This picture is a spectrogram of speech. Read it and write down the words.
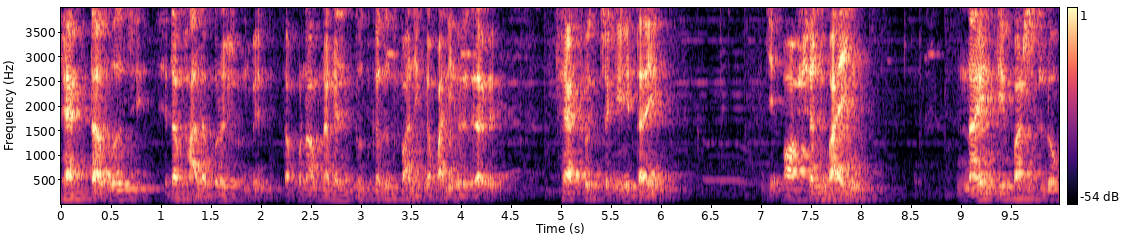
ফ্যাক্টটা বলছি, সেটা ভালো করে শুনবেন। তখন আপনার কাছে দুধ কা দুধ, পানি কা পানি হয়ে যাবে। ফ্যাক্ট হচ্ছে কি এটাই, যে অপশন বাইং নাইনটি পার্সেন্ট লোক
